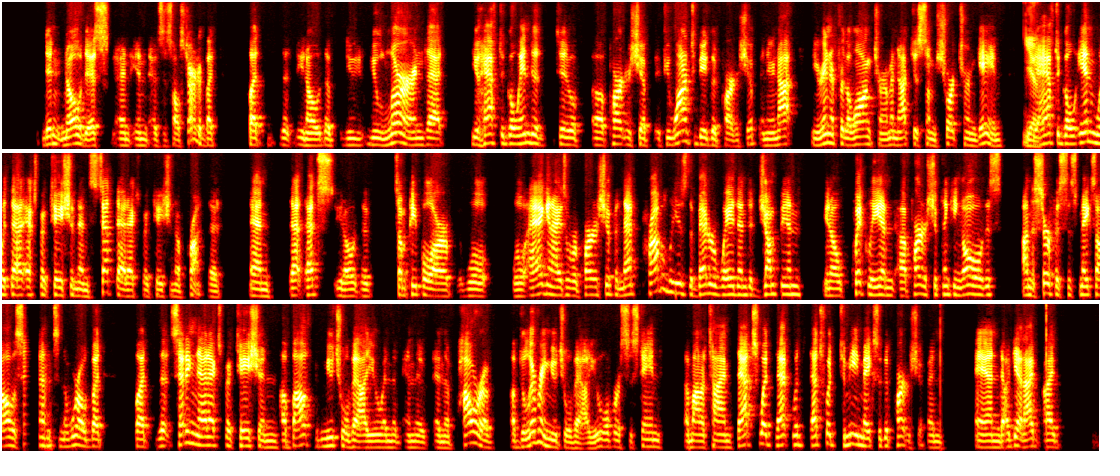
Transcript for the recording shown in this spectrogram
didn't know this and in as this all started, but, but the, you know, the, you, you learn that you have to go into to a, a partnership if you want it to be a good partnership and you're not, you're in it for the long term and not just some short term game yeah. You have to go in with that expectation and set that expectation up front. That and that that's you know the some people are will will agonize over partnership, and that probably is the better way than to jump in you know quickly and a partnership thinking oh this on the surface this makes all the sense in the world, but but the, setting that expectation about the mutual value and the and the and the power of of delivering mutual value over a sustained amount of time that's what that would that's what to me makes a good partnership and and again i i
